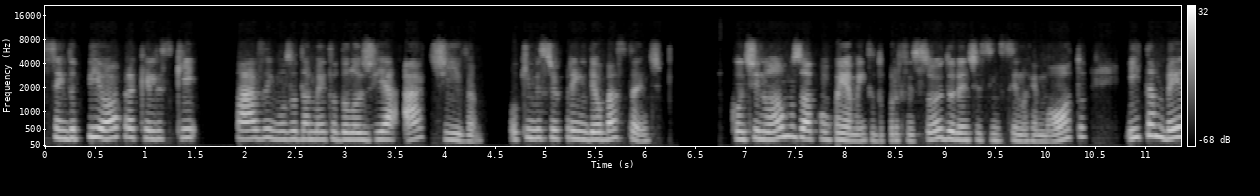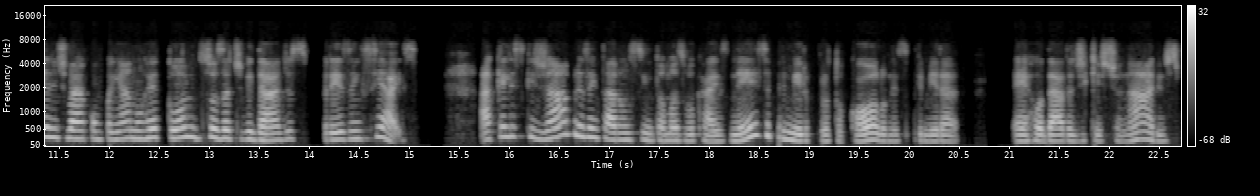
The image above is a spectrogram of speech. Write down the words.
sendo pior para aqueles que fazem uso da metodologia ativa, o que me surpreendeu bastante. Continuamos o acompanhamento do professor durante esse ensino remoto e também a gente vai acompanhar no retorno de suas atividades presenciais. Aqueles que já apresentaram sintomas vocais nesse primeiro protocolo, nessa primeira é, rodada de questionários,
